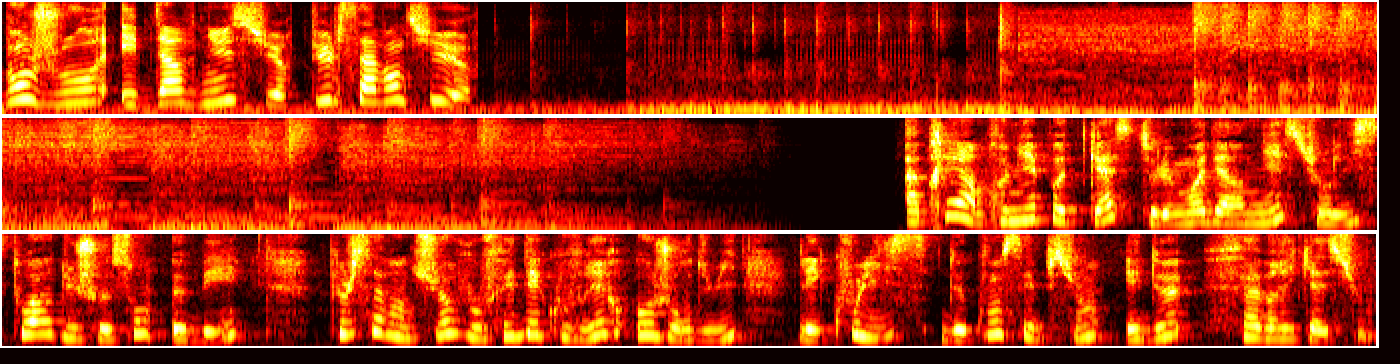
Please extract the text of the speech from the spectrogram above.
Bonjour et bienvenue sur Pulse Aventure. Après un premier podcast le mois dernier sur l'histoire du chausson EB, Pulse Aventure vous fait découvrir aujourd'hui les coulisses de conception et de fabrication.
